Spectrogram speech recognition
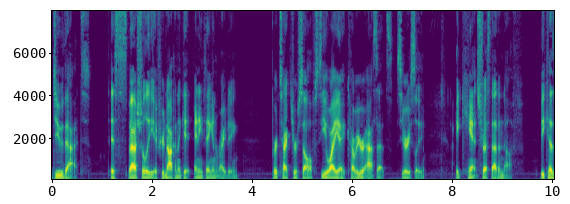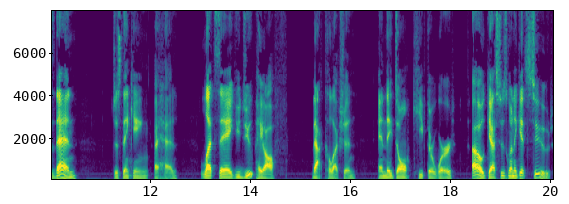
Do that, especially if you're not going to get anything in writing. Protect yourself, CYA, cover your assets. Seriously, I can't stress that enough. Because then, just thinking ahead, let's say you do pay off that collection and they don't keep their word. Oh, guess who's going to get sued?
